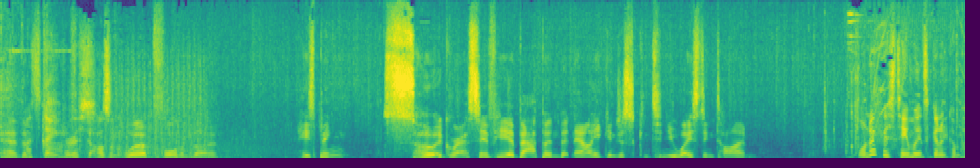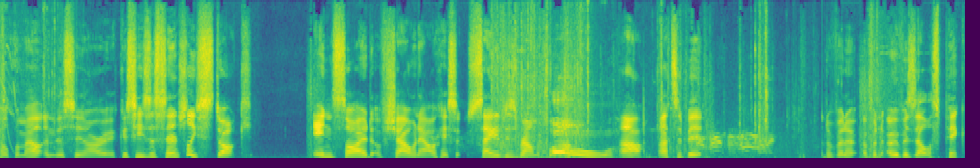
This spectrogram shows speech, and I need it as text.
Yeah, the That's dangerous. Doesn't work for them though. He's been so aggressive here, Bappen, but now he can just continue wasting time. wonder if his teammate's going to come help him out in this scenario because he's essentially stuck inside of shower now. Okay, so save is around the corner. Oh! Ah, that's a bit of an, of an overzealous pick.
